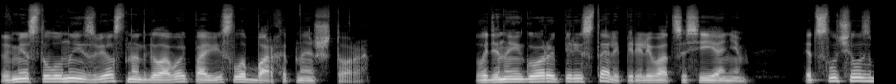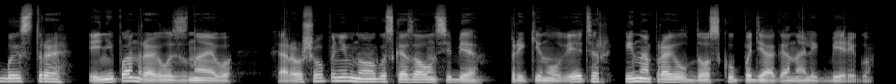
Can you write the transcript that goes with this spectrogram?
Вместо луны и звезд над головой повисла бархатная штора. Водяные горы перестали переливаться сиянием. Это случилось быстро и не понравилось Знаеву. «Хорошего понемногу», — сказал он себе, прикинул ветер и направил доску по диагонали к берегу.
